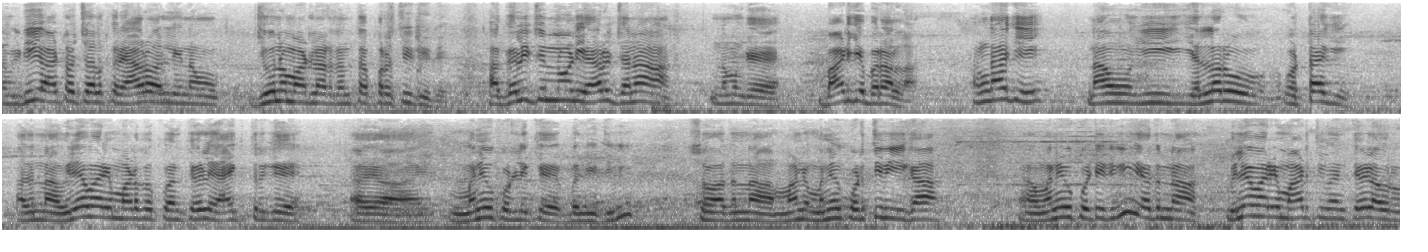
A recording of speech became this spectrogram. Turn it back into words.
ನಾವು ಇಡೀ ಆಟೋ ಚಾಲಕರು ಯಾರೂ ಅಲ್ಲಿ ನಾವು ಜೀವನ ಮಾಡಲಾರ್ದಂಥ ಪರಿಸ್ಥಿತಿ ಇದೆ. ಆ ಗಲೀಜನ್ನು ನೋಡಿ ಯಾರೂ ಜನ ನಮಗೆ ಬಾಡಿಗೆ ಬರಲ್ಲ. ಹಾಗಾಗಿ ನಾವು ಈ ಎಲ್ಲರೂ ಒಟ್ಟಾಗಿ ಅದನ್ನು ವಿಲೇವಾರಿ ಮಾಡಬೇಕು ಅಂತೇಳಿ ಆಯುಕ್ತರಿಗೆ ಮನವಿ ಕೊಡಲಿಕ್ಕೆ ಬಂದಿದ್ದೀವಿ. ಸೊ, ಅದನ್ನು ಮನ, ಮನವಿ ಕೊಡ್ತೀವಿ ಈಗ. ಮನವಿ ಕೊಟ್ಟಿದ್ವಿ ಅದನ್ನು ವಿಲೇವಾರಿ ಮಾಡ್ತೀವಿ ಅಂತೇಳಿ ಅವರು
